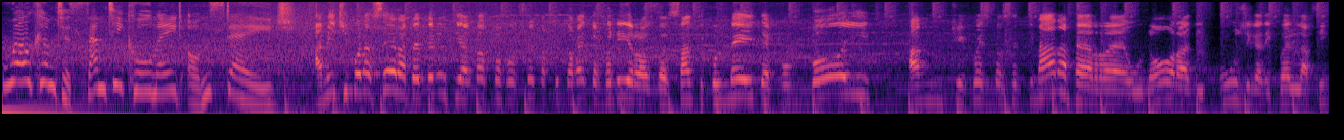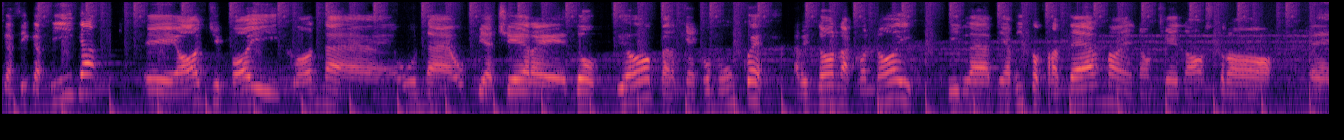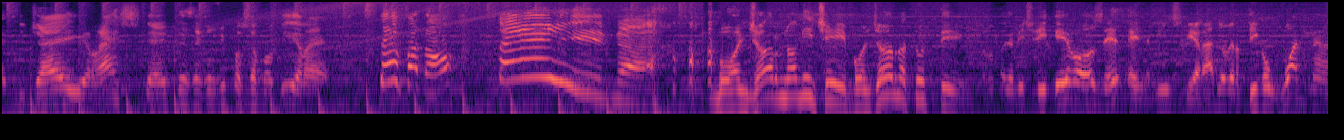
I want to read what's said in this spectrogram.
Welcome to Santi Coolmade on stage. Amici, buonasera, benvenuti al nostro consueto appuntamento con Heroes. Santi Coolmade è con voi anche questa settimana per un'ora di musica di quella figa figa figa e oggi poi con eh, un, un, piacere doppio perché comunque ritorna con noi il mio amico fraterno e nonché nostro eh, DJ resident se così possiamo dire Stefano Pain buongiorno amici buongiorno a tutti. Saluto gli amici di Heroes e, e gli amici di Radio Vertigo One.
